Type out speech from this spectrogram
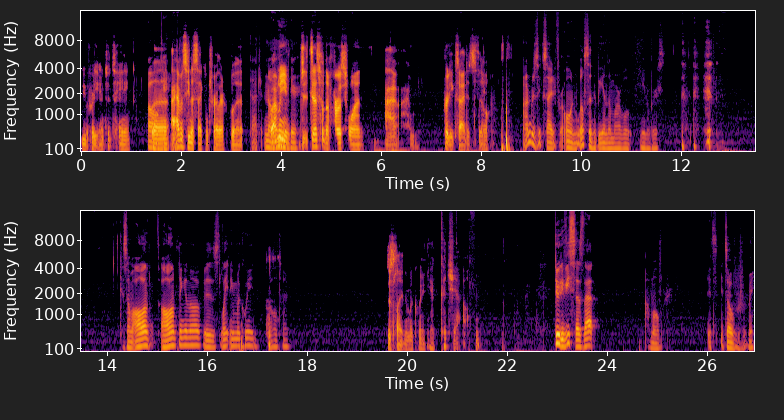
be pretty entertaining. Oh, but okay. I haven't seen a second trailer, but Gotcha. No, but I me mean, neither. j- just for the first one, I, I'm pretty excited still. I'm just excited for Owen Wilson to be in the Marvel universe. Cause I'm all I'm, all I'm thinking of is Lightning McQueen the whole time. Just Lightning McQueen. Yeah, ka-chow. Dude, if he says that, I'm over. It's it's over for me.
